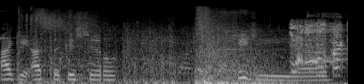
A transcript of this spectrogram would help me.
I get I took his shield. GG. yeah.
